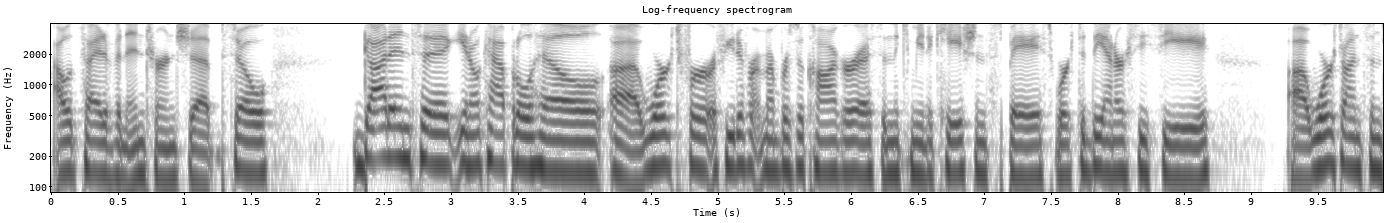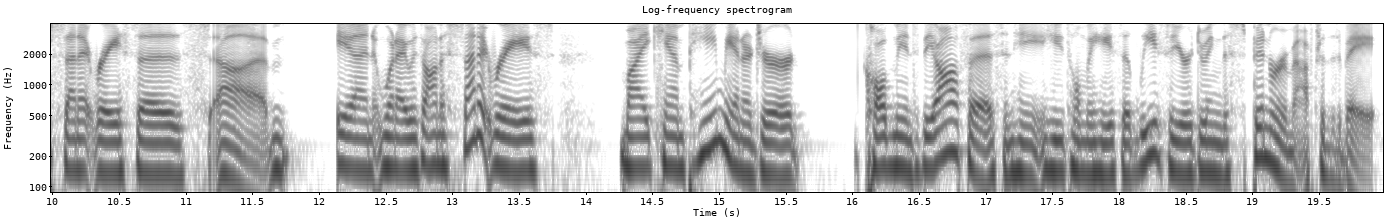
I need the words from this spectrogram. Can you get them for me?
outside of an internship. So got into you know Capitol Hill, uh, worked for a few different members of Congress in the communications space, worked at the NRCC, uh, worked on some Senate races, um, and when I was on a Senate race, my campaign manager called me into the office and he he told me he said Lisa, you're doing the spin room after the debate,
